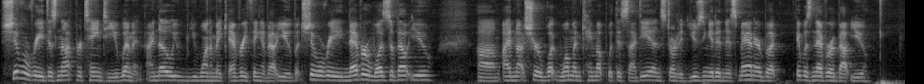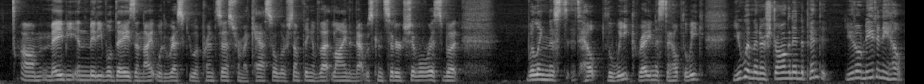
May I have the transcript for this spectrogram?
Chivalry does not pertain to you women. I know you, want to make everything about you, but chivalry never was about you. Um, I'm not sure what woman came up with this idea and started using it in this manner, but it was never about you. Um, maybe in medieval days, a knight would rescue a princess from a castle or something of that line, and that was considered chivalrous, but willingness to help the weak, readiness to help the weak, you women are strong and independent. You don't need any help.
